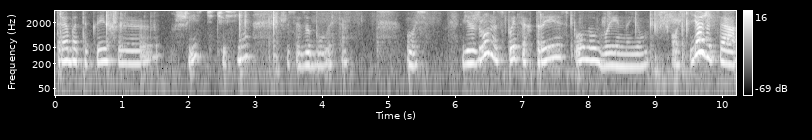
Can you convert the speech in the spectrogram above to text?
треба таких е, 6 чи 7, щось я забулася. Ось. В'яжу на спицях 3,5. Ось. В'яжеться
